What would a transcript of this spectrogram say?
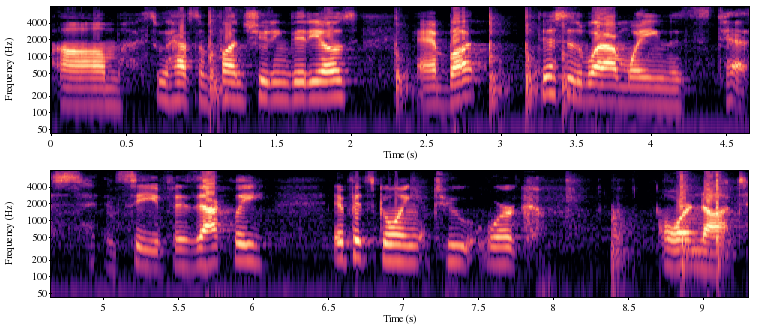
um, so we have some fun shooting videos. And But this is what I'm waiting to test and see if exactly if it's going to work or not.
